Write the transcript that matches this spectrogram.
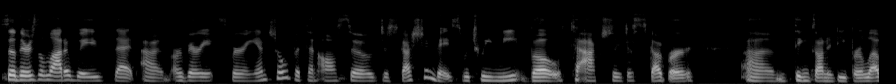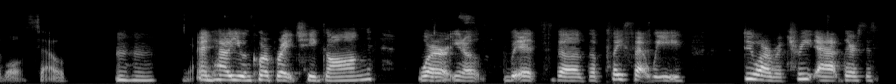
so there's a lot of ways that um, are very experiential, but then also discussion based, which we need both to actually discover um, things on a deeper level. So, mm-hmm. yeah. and how you incorporate qigong, where you know it's the the place that we do our retreat at, there's this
